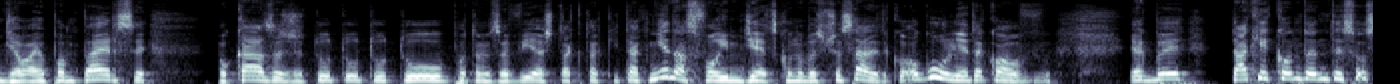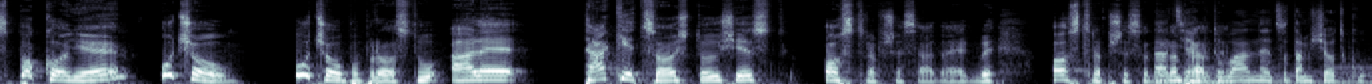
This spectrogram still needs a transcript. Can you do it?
działają pampersy, pokazać, że tu, tu, tu, tu, potem zawijasz tak, tak i tak, nie na swoim dziecku, no bez przesady, tylko ogólnie tak o, w- jakby takie kontenty są spoko, nie? Uczą, uczą po prostu, ale takie coś to już jest ostra przesada, jakby ostra przesada, Relacje naprawdę. aktualne, co tam się odkuje,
